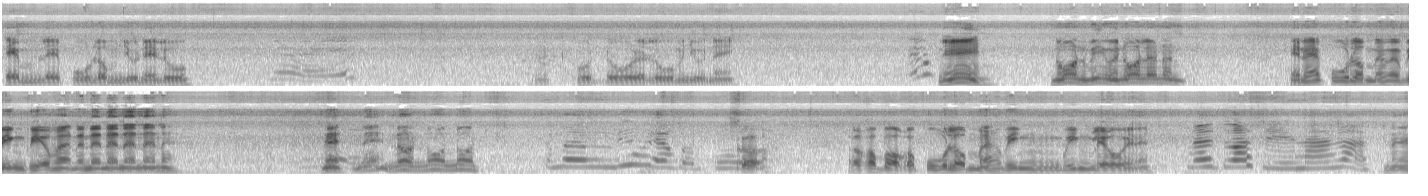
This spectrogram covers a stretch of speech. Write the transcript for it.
เต็มเลยปูลมอยู่ในรูไหนขุดดูเลยรูมันอยู่ไหน นี่นู่นวิ่งไปนู่นแล้วนู่นเห็นไหมปูลมเห็นไหมวิ่งเพียวมากนั่นนั่นนั่นนั่นนั่นเนี่ยเนี่ยนู่นนู่นนู่นทำไมมันวิ่งเร็วกว่าปูก็เราก็บอกกับปูลมนะวิ่งวิ่งเร็วเห็นไหมในตัวสีนั้นล่ะนี่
